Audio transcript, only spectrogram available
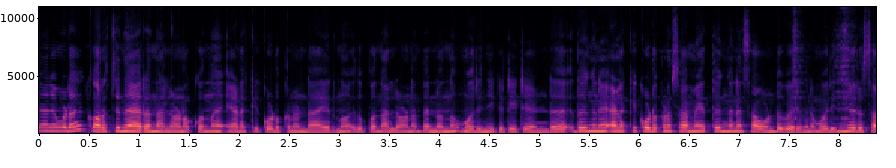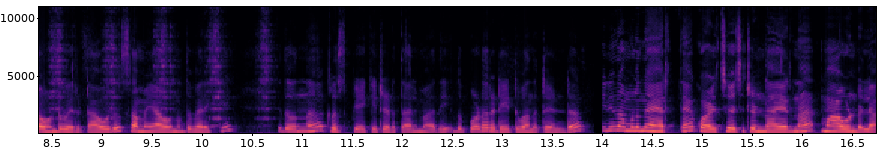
ഞാനിവിടെ കുറച്ച് നേരം നല്ലോണമൊക്കെ ഒന്ന് ഇളക്കി കൊടുക്കുന്നുണ്ടായിരുന്നു ഇതിപ്പോൾ നല്ലോണം തന്നെ ഒന്ന് മുരിഞ്ഞ് കിട്ടിയിട്ടുണ്ട്. ഇതിങ്ങനെ ഇളക്കി കൊടുക്കുന്ന സമയത്ത് ഇങ്ങനെ സൗണ്ട് വരും. ഇങ്ങനെ മുരിഞ്ഞൊരു സൗണ്ട് വരും കേട്ടോ ആ ഒരു സമയമാവുന്നത് വരയ്ക്ക്. ഇതൊന്ന് ക്രിസ്പി ആക്കിയിട്ട് എടുത്താൽ മതി. ഇതിപ്പോൾ റെഡി ആയിട്ട് വന്നിട്ടുണ്ട്. ഇനി നമ്മൾ നേരത്തെ കുഴച്ച് വെച്ചിട്ടുണ്ടായിരുന്ന മാവുണ്ടല്ലോ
